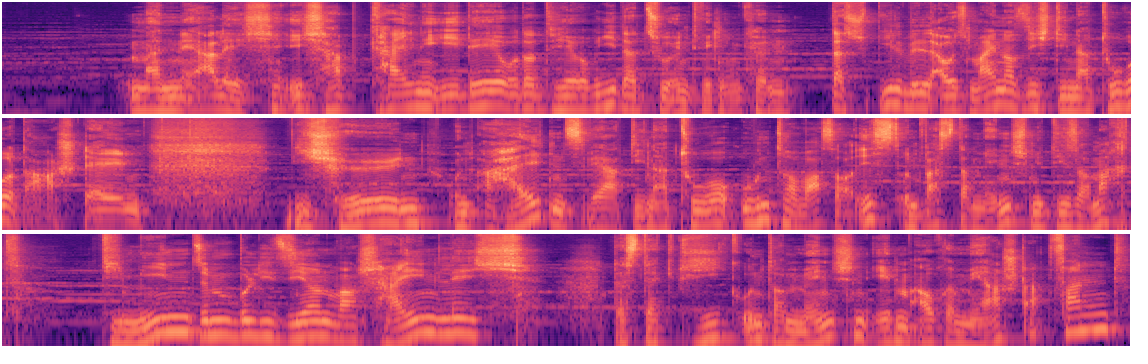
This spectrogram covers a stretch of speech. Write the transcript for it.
Mann, ehrlich, ich habe keine Idee oder Theorie dazu entwickeln können. Das Spiel will aus meiner Sicht die Natur darstellen. Wie schön und erhaltenswert die Natur unter Wasser ist und was der Mensch mit dieser macht. Die Minen symbolisieren wahrscheinlich, dass der Krieg unter Menschen eben auch im Meer stattfand.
